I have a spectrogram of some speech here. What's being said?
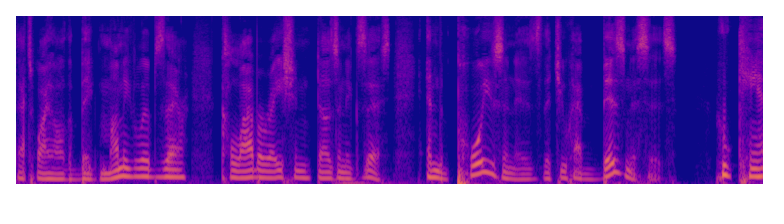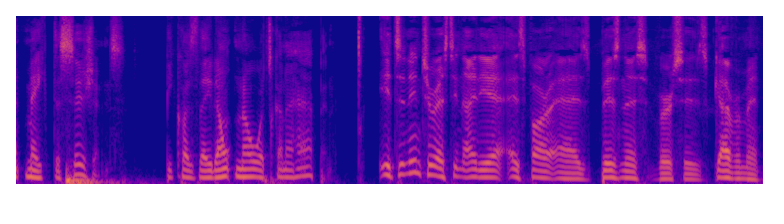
That's why all the big money lives there. Collaboration doesn't exist. And the poison is that you have businesses who can't make decisions because they don't know what's going to happen. It's an interesting idea as far as business versus government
